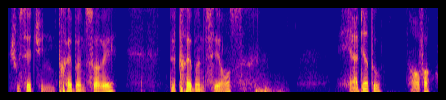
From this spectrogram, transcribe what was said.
Je vous souhaite une très bonne soirée, de très bonnes séances. Et à bientôt. Au revoir.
